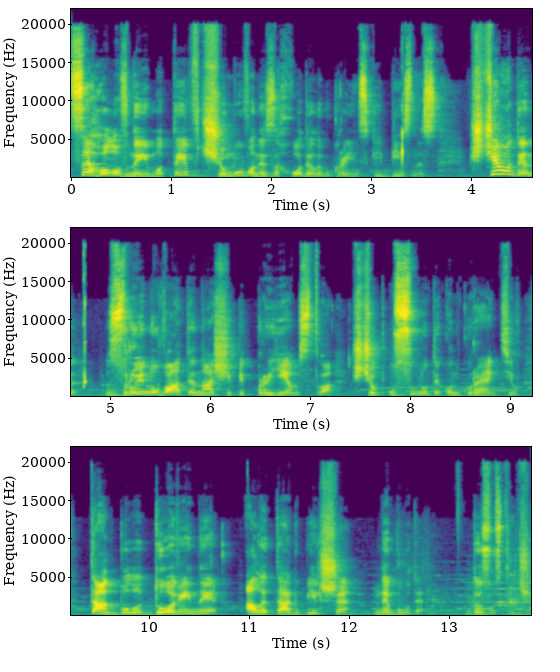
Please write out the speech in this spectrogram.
Це головний мотив, чому вони заходили в український бізнес. Ще один зруйнувати наші підприємства, щоб усунути конкурентів. Так було до війни, але так більше не буде. До зустрічі!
